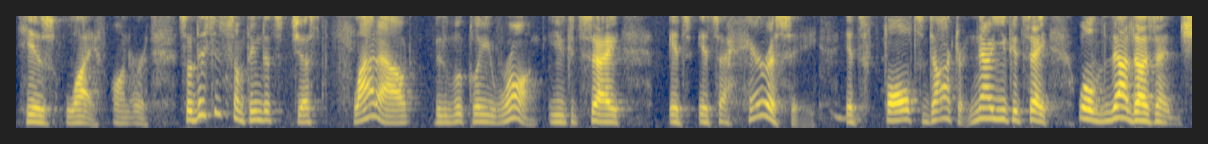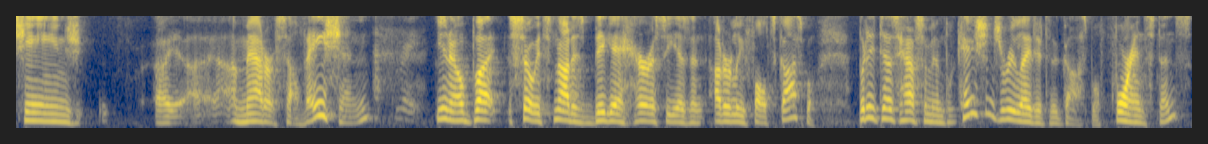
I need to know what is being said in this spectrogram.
his life on earth. So this is something that's just flat out biblically wrong. You could say it's, it's a heresy it's false doctrine. Now you could say, well, that doesn't change a, a matter of salvation. Uh, right. You know, but so it's not as big a heresy as an utterly false gospel. But it does have some implications related to the gospel. For instance,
